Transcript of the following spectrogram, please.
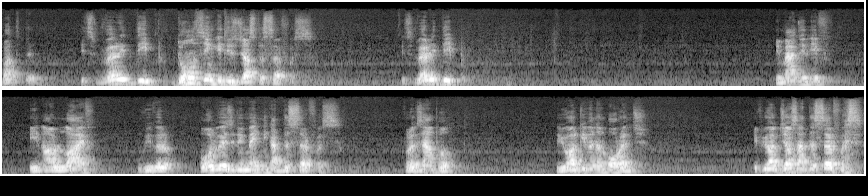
but it's very deep. Don't think it is just a surface. It's very deep. Imagine if in our life we were always remaining at the surface. For example, you are given an orange if you are just at the surface,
